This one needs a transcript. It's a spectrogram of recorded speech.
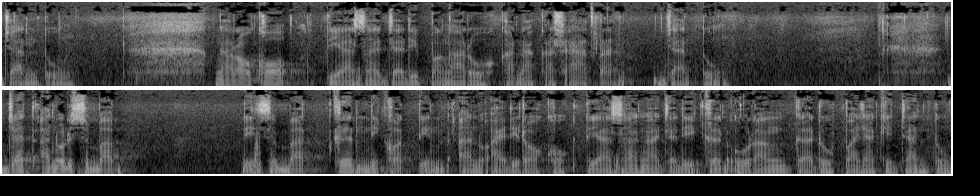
jantung. Ngarokok tiasa jadi pengaruh karena kesehatan jantung. Zat anu disebabkan disebatkan nikotin anu di rokok tiasa ngajadikan orang gaduh panyakit jantung.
